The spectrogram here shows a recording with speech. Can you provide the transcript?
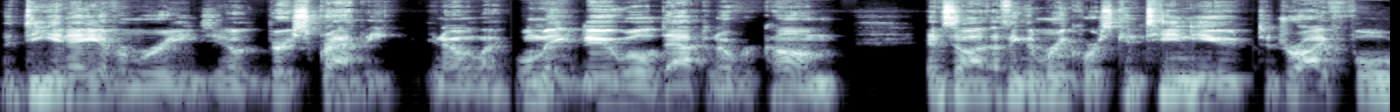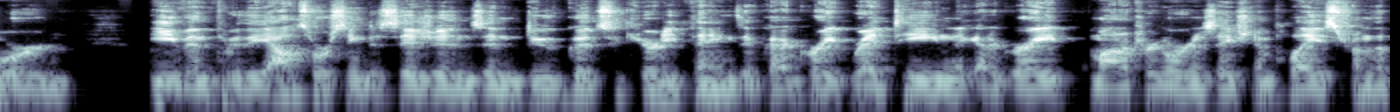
the DNA of a Marines, you know, very scrappy, you know, like we'll make do, we'll adapt and overcome. And so, I think the Marine Corps continued to drive forward even through the outsourcing decisions and do good security things. They've got a great red team, they got a great monitoring organization in place from the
